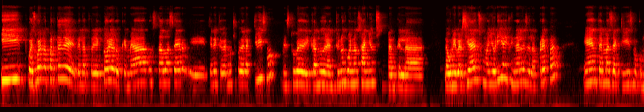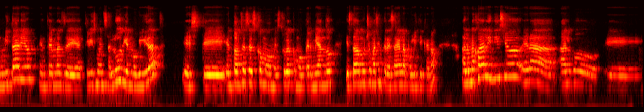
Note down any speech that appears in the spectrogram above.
Y pues bueno, aparte de, de, la trayectoria, lo que me ha gustado hacer eh, tiene que ver mucho con el activismo. Me estuve dedicando durante unos buenos años, durante la, la, universidad en su mayoría y finales de la prepa, en temas de activismo comunitario, en temas de activismo en salud y en movilidad. Este, entonces es como me estuve como permeando y estaba mucho más interesada en la política, ¿no? A lo mejor al inicio era algo eh,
